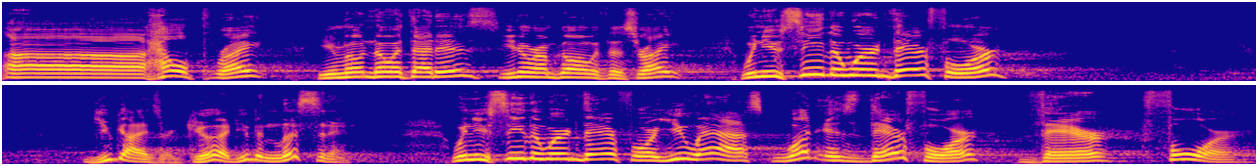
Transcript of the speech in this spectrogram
uh, help, right? You know what that is? You know where I'm going with this, right? When you see the word therefore, you guys are good. You've been listening. When you see the word therefore, you ask, what is therefore there for?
